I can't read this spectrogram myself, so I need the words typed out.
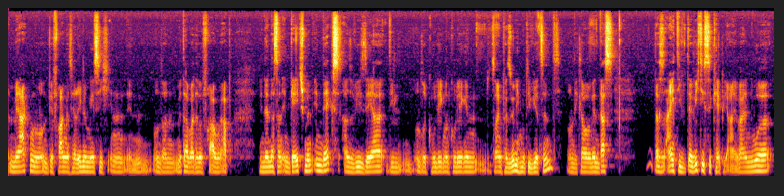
merken, und wir fragen das ja regelmäßig in, in unseren Mitarbeiterbefragungen ab, wir nennen das dann Engagement Index, also wie sehr die, unsere Kollegen und Kolleginnen sozusagen persönlich motiviert sind. Und ich glaube, wenn das, das ist eigentlich die, der wichtigste KPI, weil nur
